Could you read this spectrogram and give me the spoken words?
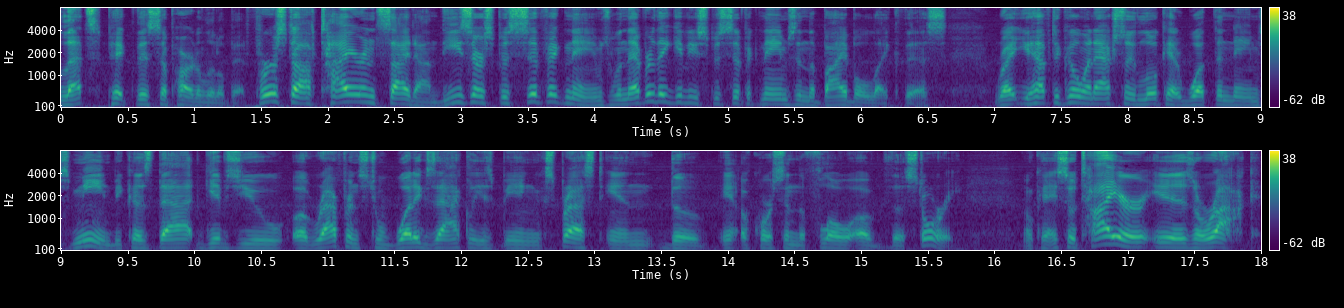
Let's pick this apart a little bit. First off, Tyre and Sidon. These are specific names. Whenever they give you specific names in the Bible like this, right? You have to go and actually look at what the names mean because that gives you a reference to what exactly is being expressed in the, of course, in the flow of the story. Okay, so Tyre is a rock.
